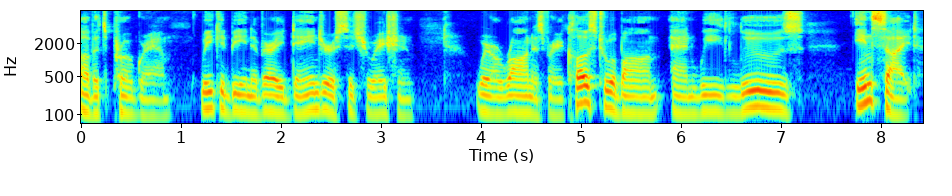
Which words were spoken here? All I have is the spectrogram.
of its program. We could be in a very dangerous situation where Iran is very close to a bomb and we lose insight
